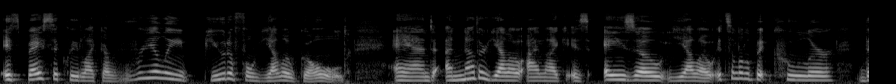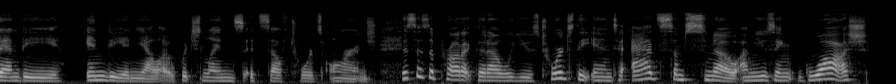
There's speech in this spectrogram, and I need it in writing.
It's basically like a really beautiful yellow gold. And another yellow I like is azo yellow. It's a little bit cooler than the Indian yellow, which lends itself towards orange. This is a product that I will use towards the end to add some snow. I'm using gouache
